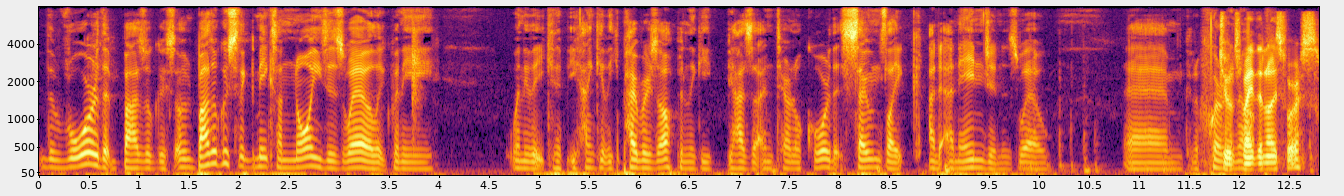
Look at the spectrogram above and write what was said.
the roar that Bazelgeuse, I mean, Bazelgeuse like makes a noise as well, like when he when he like he, he, he like powers up and like he has that internal core that sounds like an, an engine as well. Um, kind of Do you want to make the noise for us?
